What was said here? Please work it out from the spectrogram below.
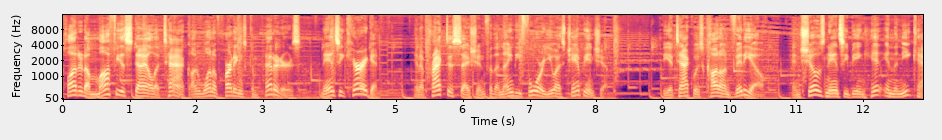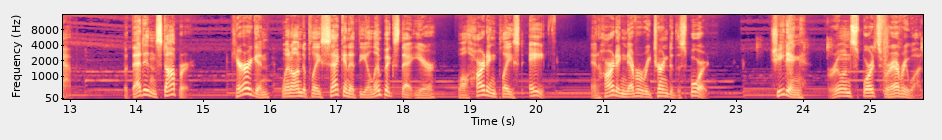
plotted a mafia style attack on one of Harding's competitors, Nancy Kerrigan, in a practice session for the 94 U.S. Championship. The attack was caught on video and shows Nancy being hit in the kneecap. But that didn't stop her. Kerrigan went on to place second at the Olympics that year, while Harding placed eighth, and Harding never returned to the sport. Cheating ruins sports for everyone,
